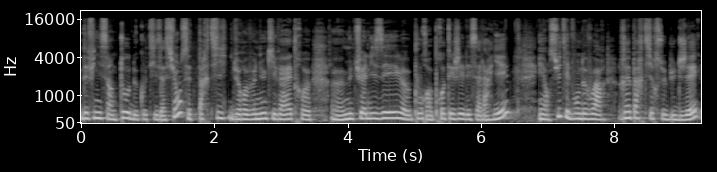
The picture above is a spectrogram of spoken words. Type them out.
définissent un taux de cotisation, cette partie du revenu qui va être euh, mutualisée euh, pour protéger les salariés. Et ensuite, ils vont devoir répartir ce budget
